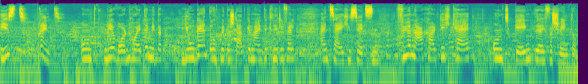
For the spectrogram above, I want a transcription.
ist Trend. Und wir wollen heute mit der Jugend und mit der Stadtgemeinde Knittelfeld ein Zeichen setzen für Nachhaltigkeit und gegen die Verschwendung.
